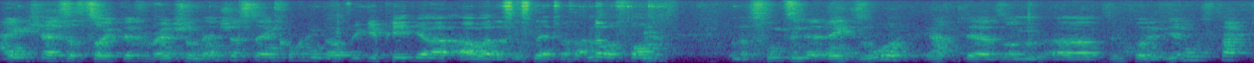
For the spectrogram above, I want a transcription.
eigentlich heißt das Zeug Differential Manchester Encoding laut Wikipedia, aber das ist eine etwas andere Form. Und das funktioniert eigentlich so, ihr habt ja so einen äh, Synchronisierungstakt,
